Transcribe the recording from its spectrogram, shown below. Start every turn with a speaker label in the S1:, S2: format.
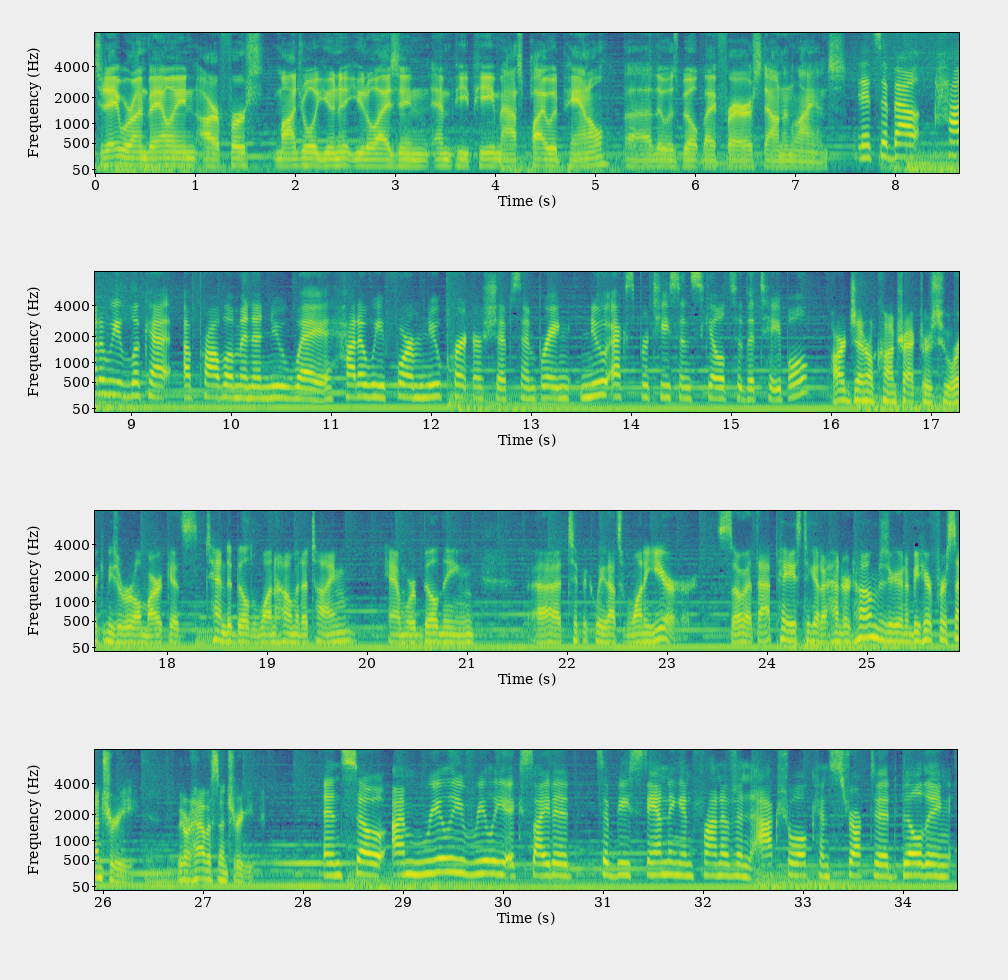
S1: Today we're unveiling our first module unit utilizing MPP mass plywood panel uh, that was built by Freres down in Lyons.
S2: It's about how do we look at a problem in a new way? How do we form new partnerships and bring new expertise and skill to the table?
S3: Our general contractors who work in these rural markets tend to build one home at a time, and we're building uh, typically that's one a year. So at that pace, to get 100 homes, you're going to be here for a century. We don't have a century.
S2: And so I'm really, really excited to be standing in front of an actual constructed building.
